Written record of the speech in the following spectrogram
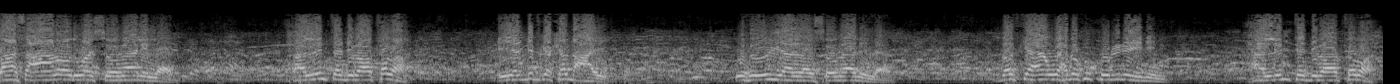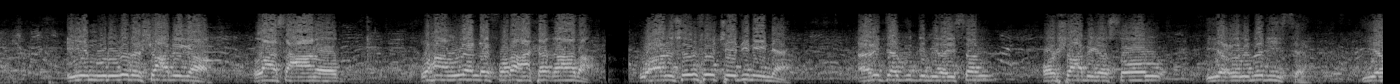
laascaanood waa somalilan xallinta dhibaatada iyo dhibka ka dhacay wuxuu u yaallaa somalilan dadka aan waxba ku kordhinaynin xallinta dhibaatada iyo murugada shacbiga laascaanood waxaannu leennahay faraha ka qaada. Waxaannu u soo jeedinaynaa arrintaa guddi midaysan oo shacbiga sool iyo culimmadiisa iyo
